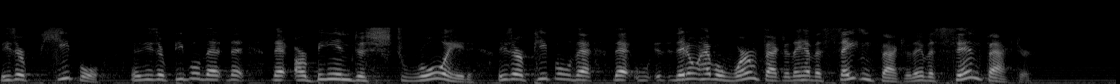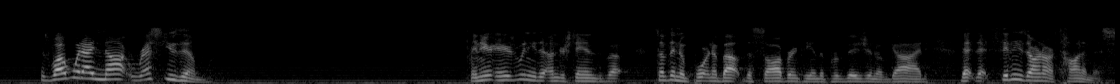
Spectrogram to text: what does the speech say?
These are people. These are people that, that, that are being destroyed. These are people that, that they don't have a worm factor, they have a Satan factor, they have a sin factor. Because why would I not rescue them? And here, here's what we need to understand about something important about the sovereignty and the provision of God that, that cities aren't autonomous.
